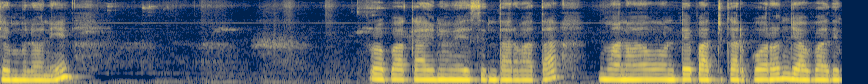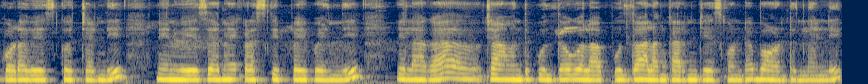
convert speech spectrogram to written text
చెమ్ములోని రూపాకాయను వేసిన తర్వాత మనం ఉంటే పచ్చకర్పూరం జవ్వాది కూడా వేసుకోవచ్చండి. నేను వేసాను ఇక్కడ స్కిప్ అయిపోయింది. ఇలాగా చామంతి పూలతో గులాబీ పూలతో అలంకరణ చేసుకుంటే బాగుంటుందండి.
